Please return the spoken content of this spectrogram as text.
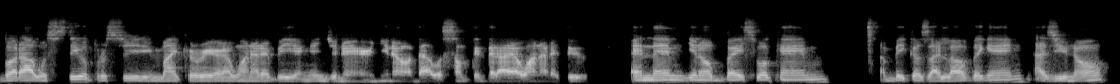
but I was still proceeding my career. I wanted to be an engineer. You know, that was something that I wanted to do. And then, you know, baseball came because I love the game. As you know,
